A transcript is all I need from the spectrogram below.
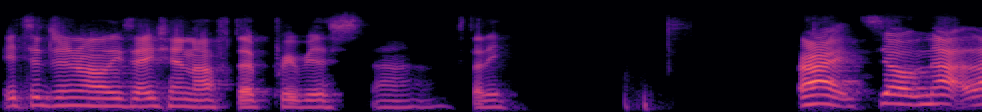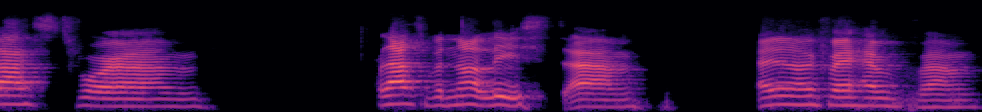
it's a generalization of the previous uh, study. All right, so not last for um, last but not least, um, I don't know if I have um,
